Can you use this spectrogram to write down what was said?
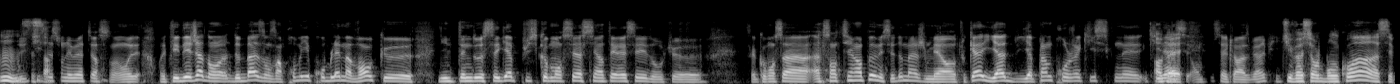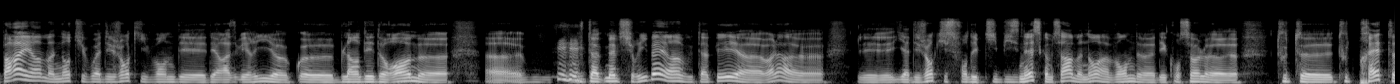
ça. l'utilisation de l'émulateur. On, on était déjà dans, de base dans un premier problème avant que Nintendo Sega puisse commencer à s'y intéresser. Donc euh, ça commence à, à sentir un peu, mais c'est dommage. Mais en tout cas, il y a, il y a plein de projets qui, qui Ah bah, naissent, en plus avec le Raspberry Pi. Tu vas sur le bon coin, c'est pareil. Hein. Maintenant, tu vois des gens qui vendent des, des Raspberry euh, euh, blindés de ROM. euh, vous, vous tapez, même sur eBay, hein, vous tapez, euh, voilà, il y a des gens qui se font des petits business comme ça maintenant à vendre des consoles toutes toutes prêtes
